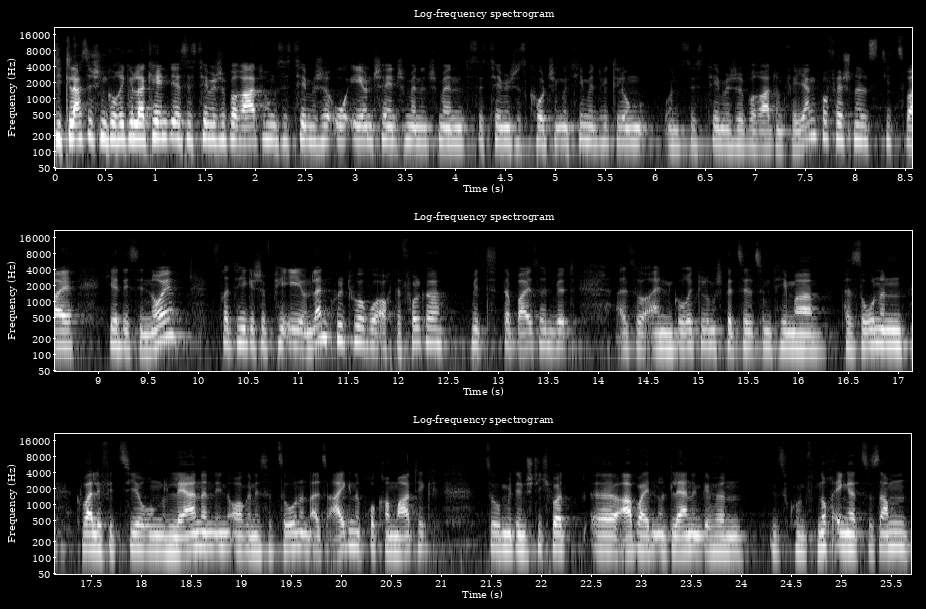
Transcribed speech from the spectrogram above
Die klassischen Curricula kennt ihr, systemische Beratung, systemische OE und Change Management, systemisches Coaching und Teamentwicklung und systemische Beratung für Young Professionals. Die zwei hier, die sind neu. Strategische PE und Landkultur, wo auch der Volker mit dabei sein wird. Also ein Curriculum speziell zum Thema Personenqualifizierung, Lernen in Organisationen als eigene Programmatik. So mit dem Stichwort äh, Arbeiten und Lernen gehören in Zukunft noch enger zusammen.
